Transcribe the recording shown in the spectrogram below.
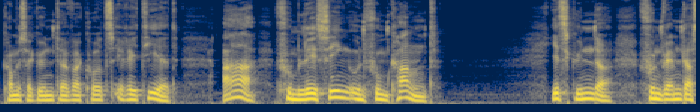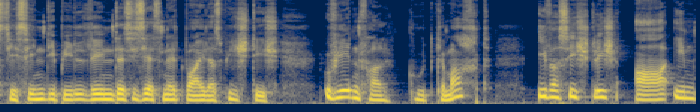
Kommissar Günther war kurz irritiert. Ah, vom Lessing und vom Kant. Jetzt Günther, von wem das die sind, die Bildlin, das ist jetzt nicht weiter wichtig. Auf jeden Fall gut gemacht. Übersichtlich a im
